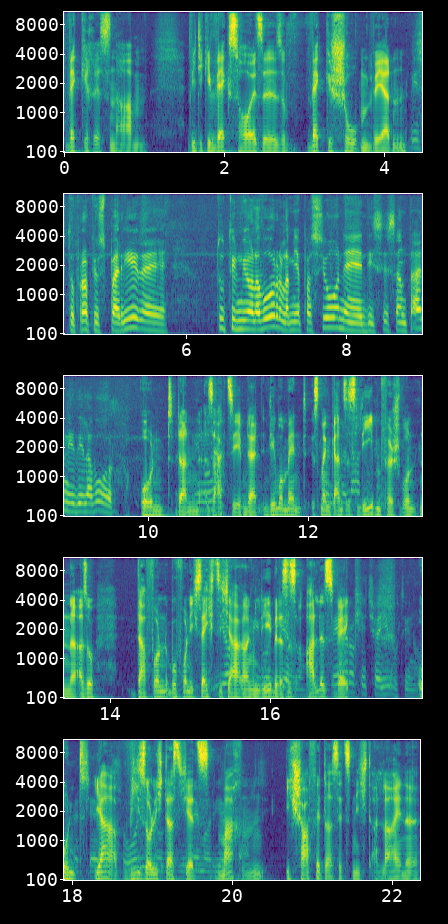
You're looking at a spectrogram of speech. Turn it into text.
weggerissen haben, wie die Gewächshäuser so weggeschoben werden. Visto proprio sparire tutto il mio lavoro, la mia passione di 60 anni di lavoro. Und dann sagt sie eben, in dem Moment ist mein ganzes Leben verschwunden. Also davon, wovon ich 60 Jahre lang lebe, das ist alles weg. Und ja, wie soll ich das jetzt machen? Ich schaffe das jetzt nicht alleine,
